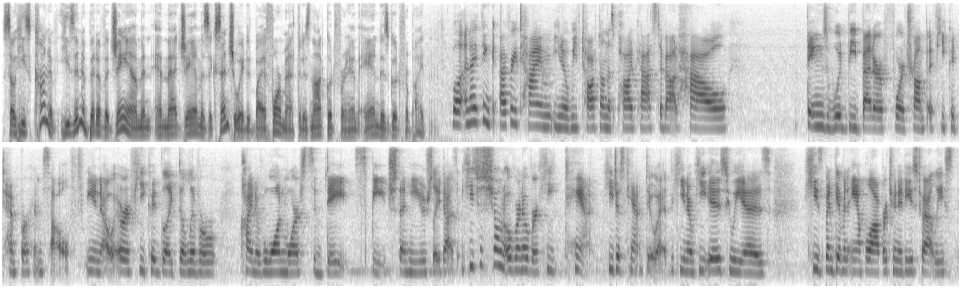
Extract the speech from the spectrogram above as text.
So he's kind of he's in a bit of a jam, and and that jam is accentuated by a format that is not good for him and is good for Biden. Well, and I think every time you know we've talked on this podcast about how things would be better for Trump if he could temper himself, you know, or if he could like deliver kind of one more sedate speech than he usually does. He's just shown over and over he can't. He just can't do it. You know, he is who he is. He's been given ample opportunities to at least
